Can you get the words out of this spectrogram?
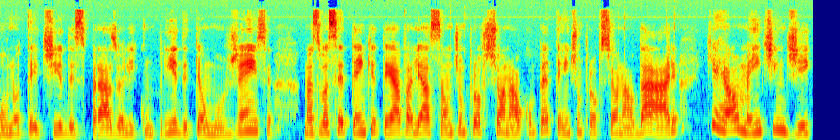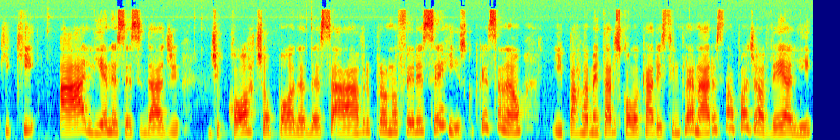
por não ter tido esse prazo ali cumprido e ter uma urgência, mas você tem que ter a avaliação de um profissional competente, um profissional da área, que realmente indique que há ali a necessidade de corte ou poda dessa árvore para não oferecer risco, porque senão, e parlamentares colocaram isso em plenário, senão pode haver ali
